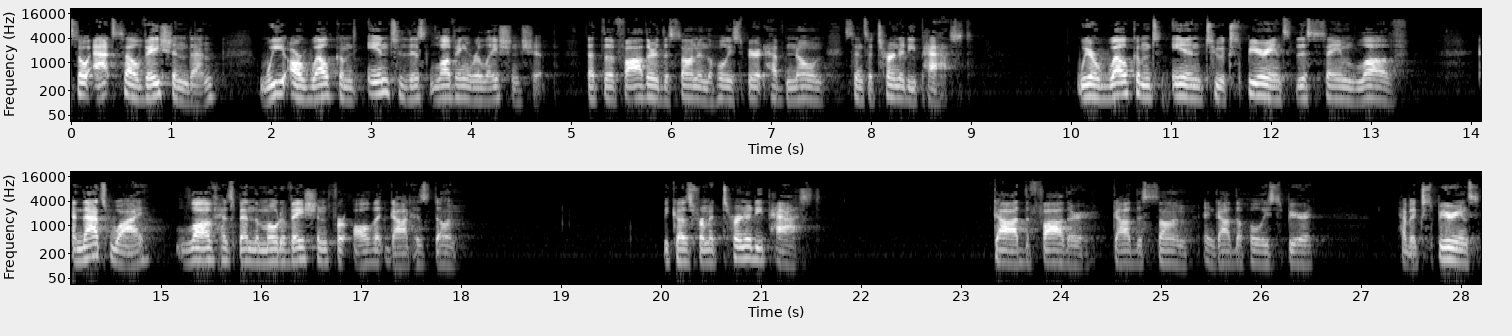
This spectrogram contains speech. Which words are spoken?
And so at salvation, then, we are welcomed into this loving relationship that the Father, the Son, and the Holy Spirit have known since eternity past. We are welcomed in to experience this same love. And that's why love has been the motivation for all that God has done. Because from eternity past, God the Father, God the Son, and God the Holy Spirit have experienced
